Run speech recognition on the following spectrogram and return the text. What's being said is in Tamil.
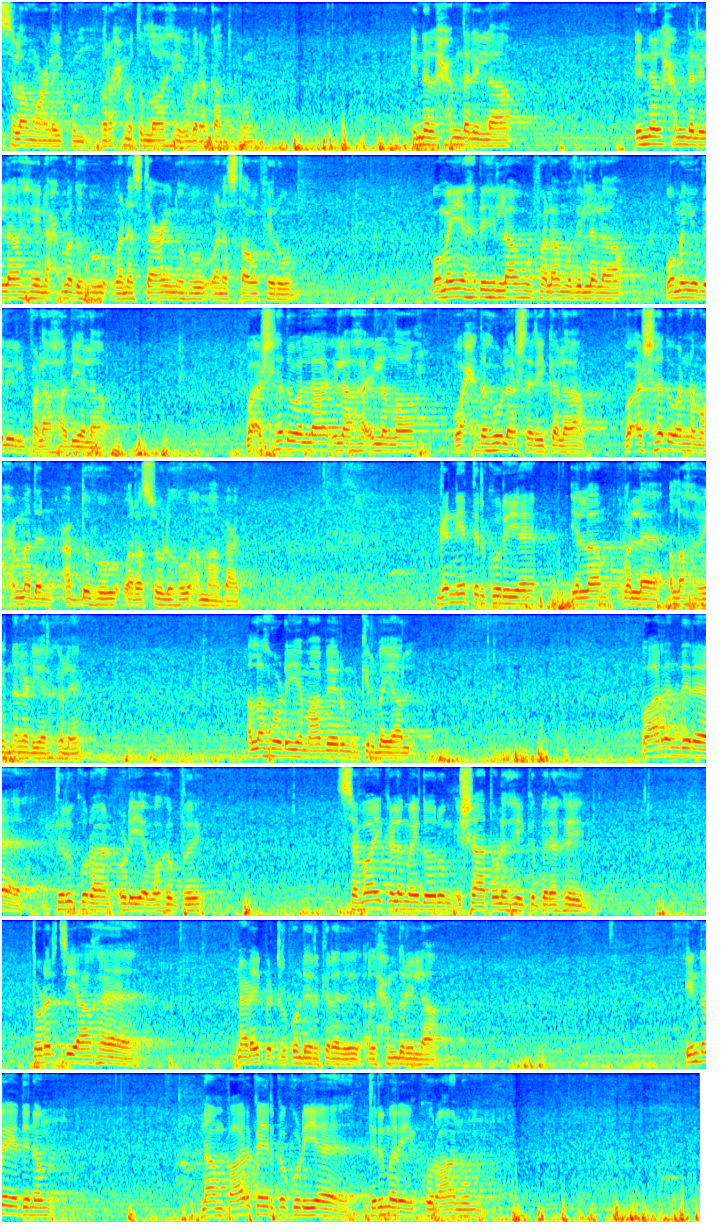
السلام عليكم ورحمة الله وبركاته. إن الحمد لله إن الحمد لله نحمده ونستعينه ونستغفره. ومن يهده الله فلا مضل له ومن يضلل فلا هادي له. وأشهد أن لا إله إلا الله وحده لا شريك له وأشهد أن محمدا عبده ورسوله أما بعد. கண்ணியத்திற்குரிய எல்லாம் வல்ல அல்லாஹுவின் நல்லடியார்களே அல்லாஹுடைய மாபெரும் கிருபையால் வாரந்திர திருக்குரான் உடைய வகுப்பு செவ்வாய்க்கிழமை தோறும் இஷா தொழுகைக்கு பிறகு தொடர்ச்சியாக நடைபெற்று கொண்டிருக்கிறது. அல்ஹம்துலில்லா. இன்றைய தினம் நாம் பார்க்க இருக்கக்கூடிய திருமறை குரானும்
